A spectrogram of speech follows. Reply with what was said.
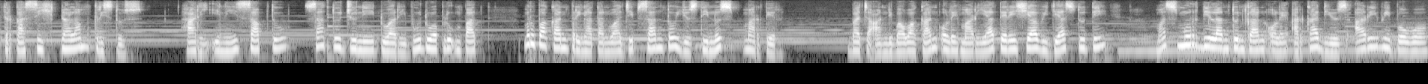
terkasih dalam Kristus, hari ini Sabtu 1 Juni 2024 merupakan peringatan wajib Santo Justinus Martir. Bacaan dibawakan oleh Maria Teresia Widyastuti, Mazmur dilantunkan oleh Arkadius Ari Wibowo,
